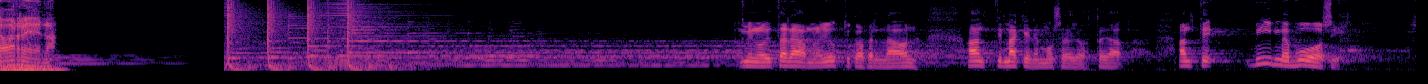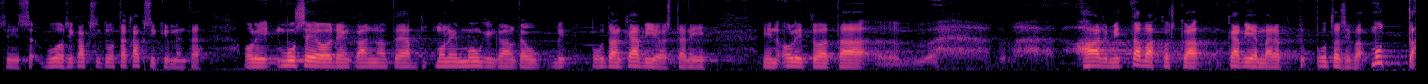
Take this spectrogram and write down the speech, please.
Yle Areena. Minulla oli tänä aamuna juttukaverina on Antti Mäkinen, museojohtaja. Antti, viime vuosi, siis vuosi 2020, oli museoiden kannalta ja monen muunkin kannalta, kun puhutaan kävijöistä, niin, niin oli tuota, harmittava, koska kävijämäärät putosivat. Mutta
